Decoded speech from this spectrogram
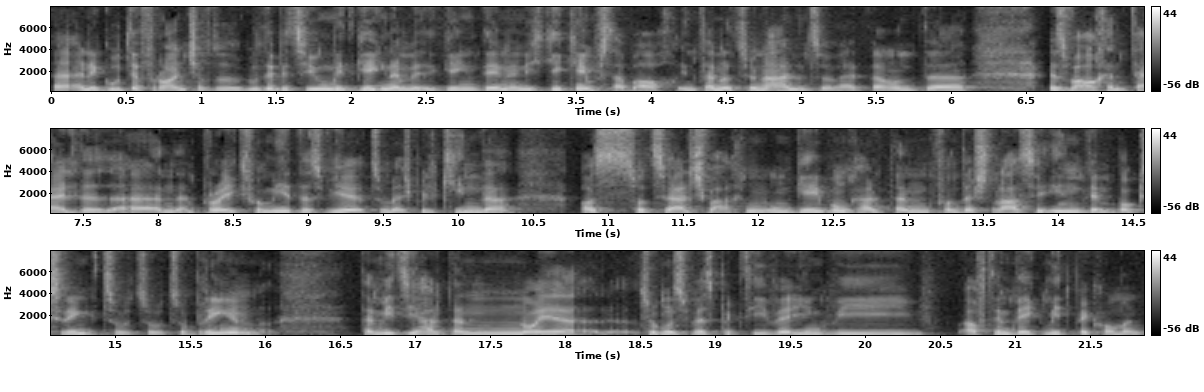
äh, eine gute Freundschaft oder gute Beziehung mit Gegnern, gegen denen ich gekämpft habe, auch international und so weiter. Und äh, es war auch ein Teil, des, äh, ein Projekt von mir, dass wir zum Beispiel Kinder aus sozial schwachen Umgebung halt dann von der Straße in den Boxring zu, zu, zu bringen damit sie halt eine neue Zukunftsperspektive irgendwie auf dem Weg mitbekommen.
